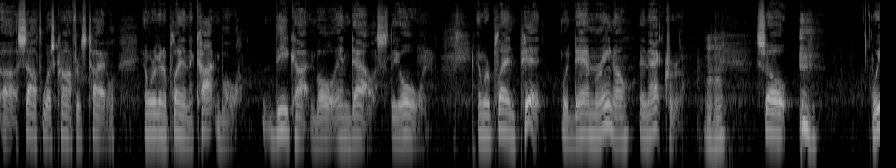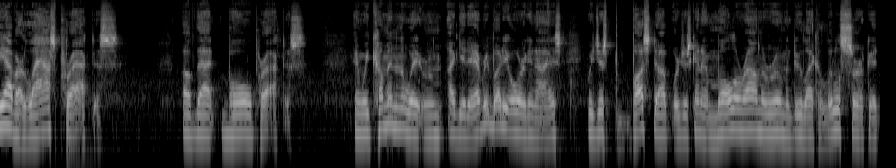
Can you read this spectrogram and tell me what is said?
uh, Southwest Conference title, and we're going to play in the Cotton Bowl, the Cotton Bowl in Dallas, the old one, and we're playing Pitt with Dan Marino and that crew. So we have our last practice of that bowl practice. And we come in the weight room. I get everybody organized. We just bust up. We're just going to mull around the room and do like a little circuit,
